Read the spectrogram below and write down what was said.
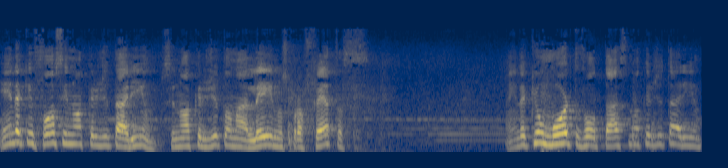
E ainda que fossem, não acreditariam. Se não acreditam na lei nos profetas, ainda que um morto voltasse, não acreditariam.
